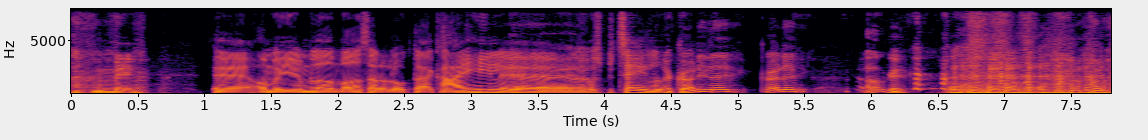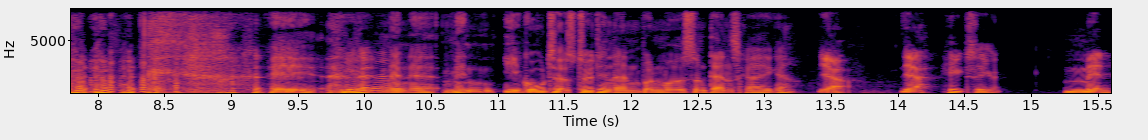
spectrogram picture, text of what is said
Men, øh, og med hjemmelavet mad, så er der lugter af kaj i hele øh, hospitalet. Ja, Gør de det? Gør de det? Ja, Okay. Hey, men, men, øh, men I er gode til at støtte hinanden på en måde, som danskere ikke er. Ja. Ja, helt sikkert. Men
